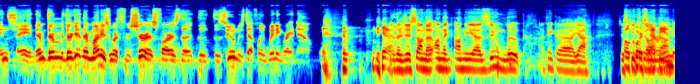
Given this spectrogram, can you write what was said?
insane. They're they're they're getting their money's worth for sure. As far as the the, the Zoom is definitely winning right now. Yeah, yeah. they're just on the on the on the uh, Zoom loop. I think. Uh, yeah. Just of course, going at the end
